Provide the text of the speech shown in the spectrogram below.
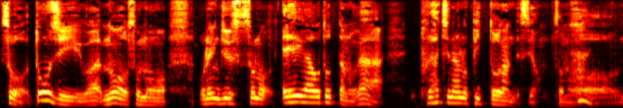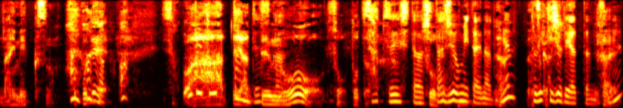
そう、当時はの、その、オレンジジュース、その映画を撮ったのが、プラチナのピットなんですよ。その、はい、ナイメックスの。そこで、はいはいはい、そこで撮ったんですか？ってやってんのを、そう、撮った。撮影したスタジオみたいなのね、取引所でやったんですね。はい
